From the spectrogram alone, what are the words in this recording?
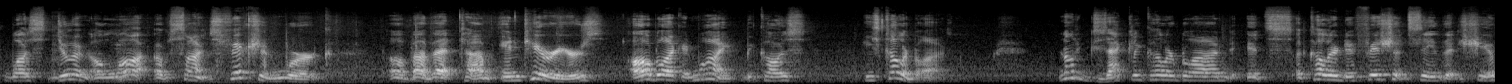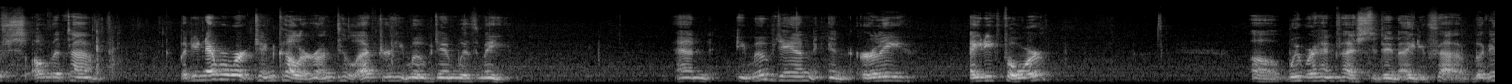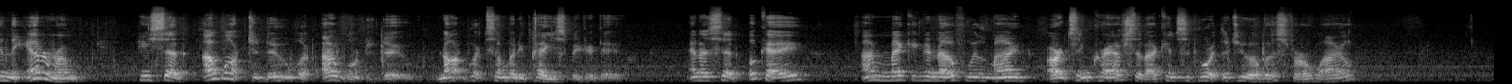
was doing a lot of science fiction work uh, by that time, interiors, all black and white, because he's colorblind. Not exactly colorblind, it's a color deficiency that shifts all the time. But he never worked in color until after he moved in with me. And he moved in in early 84 uh, we were handfasted in 85, but in the interim, he said, I want to do what I want to do, not what somebody pays me to do. And I said, okay, I'm making enough with my arts and crafts that I can support the two of us for a while.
